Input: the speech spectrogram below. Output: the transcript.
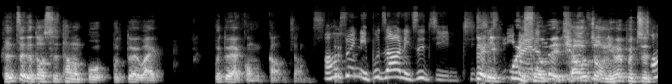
可是这个都是他们不不对外不对外公告这样子。哦，所以你不知道你自己对你为什么被挑中，你会不知道。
